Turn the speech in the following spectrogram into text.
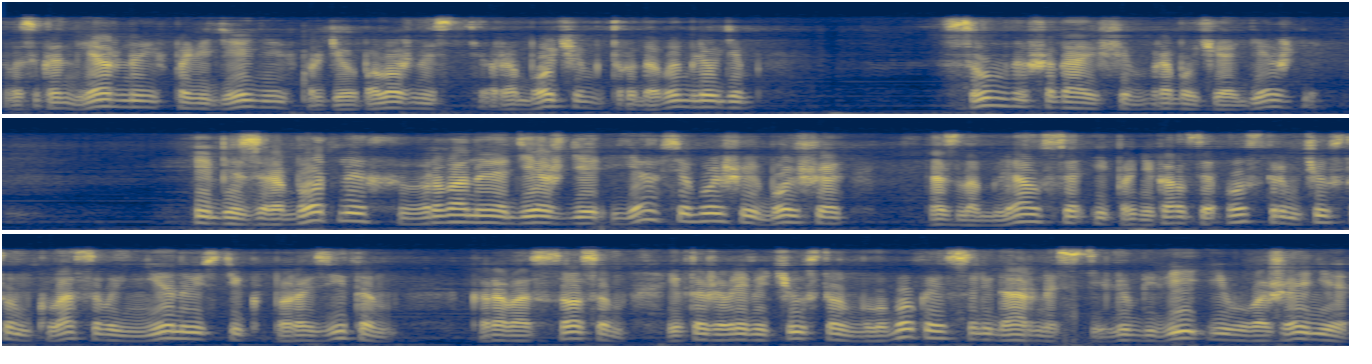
высокомерные в поведении, в противоположность рабочим, трудовым людям, сумно шагающим в рабочей одежде, и безработных в рваной одежде, я все больше и больше озлоблялся и проникался острым чувством классовой ненависти к паразитам, кровососам и в то же время чувством глубокой солидарности, любви и уважения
